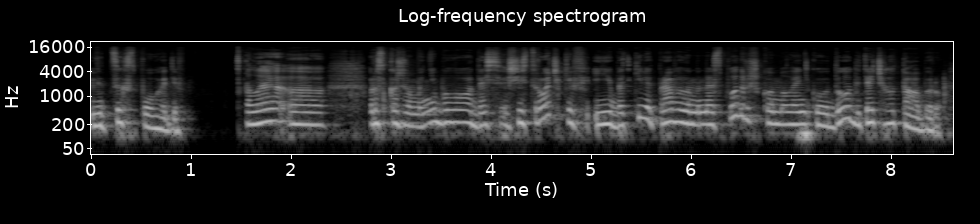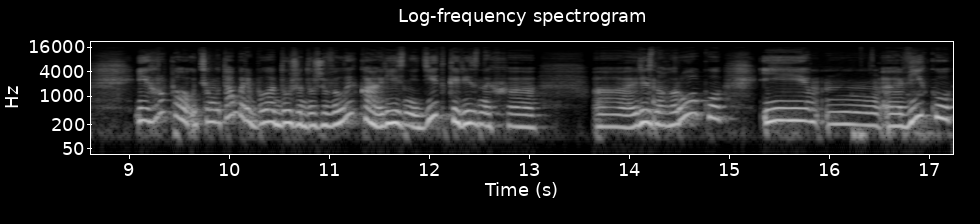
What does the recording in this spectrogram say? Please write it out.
від цих спогадів. Але е, розкажу, мені було десь 6 років, і батьки відправили мене з подружкою маленькою до дитячого табору. І група у цьому таборі була дуже дуже велика, різні дітки, різних. Е, Е, різного року і е, віку.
